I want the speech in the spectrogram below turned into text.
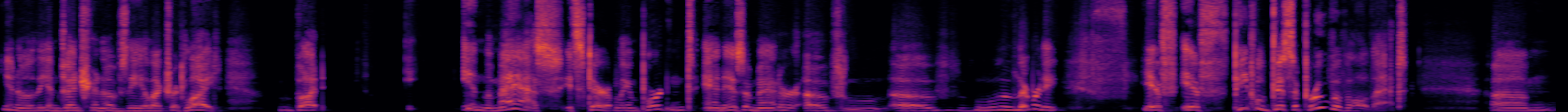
you know, the invention of the electric light, but in the mass, it's terribly important and is a matter of, of liberty. If, if people disapprove of all that, um,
